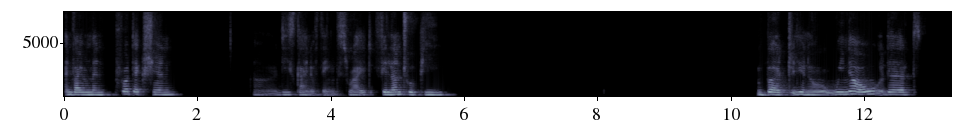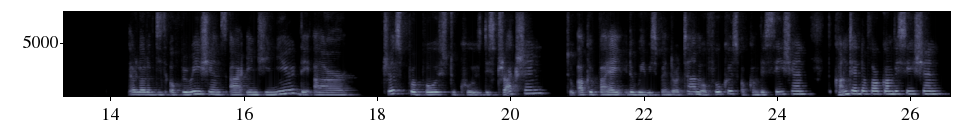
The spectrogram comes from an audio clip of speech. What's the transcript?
environment protection uh, these kind of things right philanthropy but you know we know that a lot of these operations are engineered they are just proposed to cause distraction to occupy the way we spend our time or focus or conversation, the content of our conversation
